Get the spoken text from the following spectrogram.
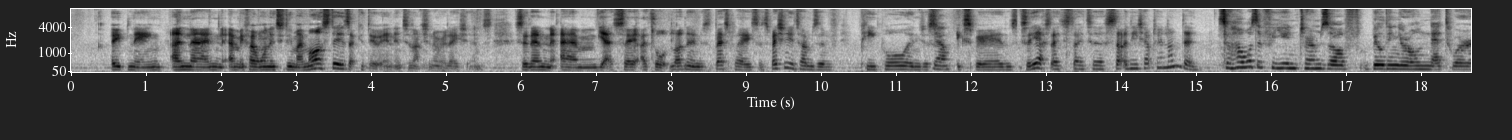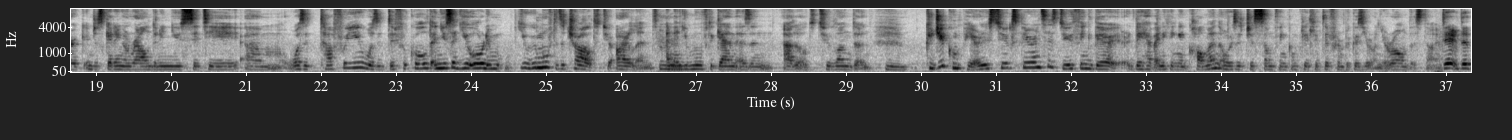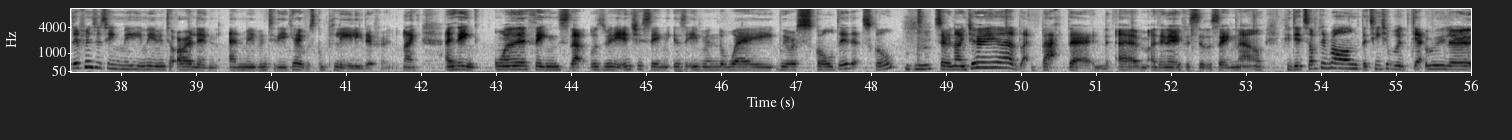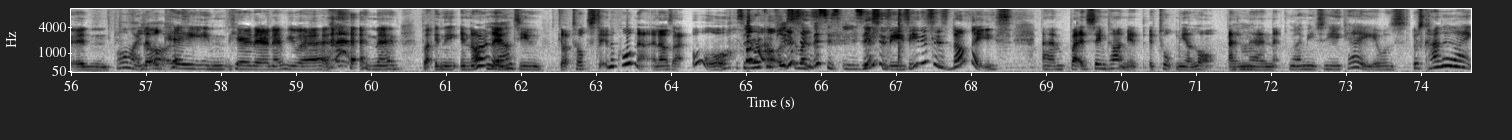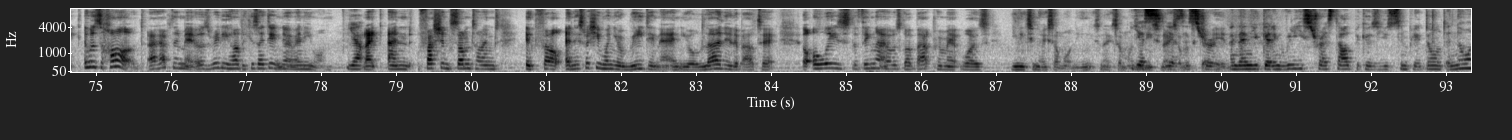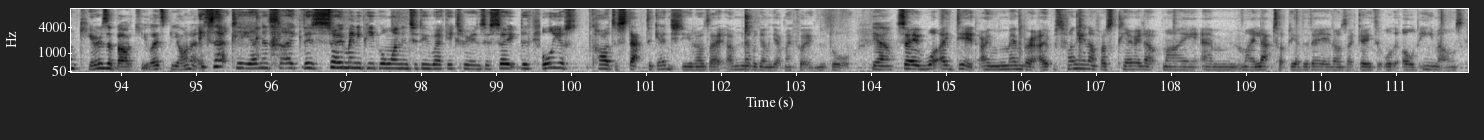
opening and then um, if I wanted to do my masters I could do it in international relations so then um, yeah so I thought London is the best place especially in terms of people and just Yeah. experience so yes I decided to start a new chapter in London So, how was it for you in terms of building your own network and just getting around in a new city? Um, was it tough for you? Was it difficult? And you said you already you you moved as a child to Ireland, and then Mm. you moved again as an adult to London. mm. Could you compare these two experiences? Do you think they they have anything in common, or is it just something completely different because you're on your own this time? the, the difference between me moving to Ireland and moving to the UK was completely different. Like, I think one of the things that was really interesting is even the way we were scolded at school. Mm-hmm. So in Nigeria, like back then, um, I don't know if it's still the same now. If you did something wrong, the teacher would get a ruler and Oh my little god! cane here, there, and everywhere. and then, but in the in Ireland, you got told to sit in a corner, and I was like, oh, So you were confused. this You're like, is- this is easy. this is easy. This is nice. Um, but at the same time, it, it taught me a lot. And Mhm. then when I moved to the UK, it was it was kind of like it was hard. I have to admit, it was really hard because I didn't know anyone. yeah. Like and fashion sometimes it felt, and especially when you're reading it and you're learning about it, it always the thing that I always got back from it was you need to know someone, you need to know someone, you need to know yes, someone it's to true. get in. And then you're getting really stressed out because you simply don't, and no one cares about you. Let's be honest. Exactly, and it's like there's so many people wanting to do work experience. There's so the, all your cards are stacked against you, and I was like, I'm never gonna get my foot in the door. Yeah. So what I did, I remember, it was funny enough. I was clearing up my um my laptop the other day, and I was like going through all the old emails.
